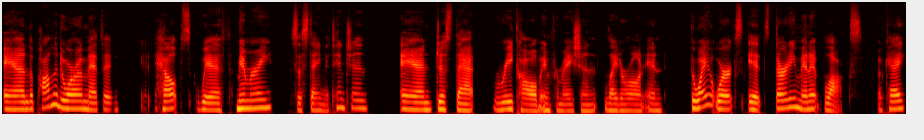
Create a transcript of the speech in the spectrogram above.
And the Pomodoro method, it helps with memory, sustained attention, and just that recall of information later on. And the way it works, it's 30 minute blocks. Okay.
